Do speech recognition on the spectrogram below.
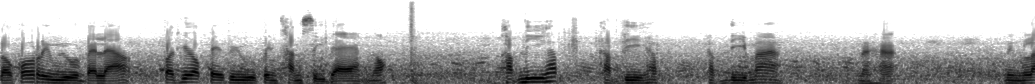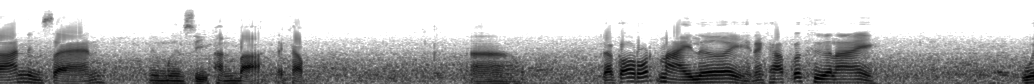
เราก็รีวิวไปแล้ว ตอนที่เราไปรีวิวเป็นคันสีแดงเนาะ ขับดีครับ ขับดีครับ ขับดีมากนะฮะหนึ่งล้านหนึ่งแสนหนึ่งหมื่นสี่พันบาทนะครับ อ้าว แล้วก็รถใหม่เลยนะครับ ก็คืออะไรเว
